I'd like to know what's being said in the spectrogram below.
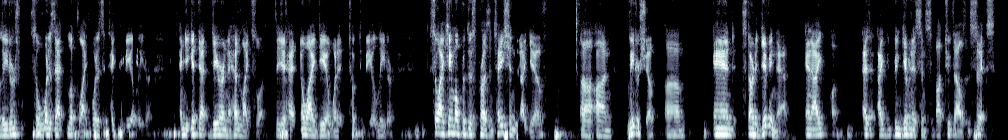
leaders. So what does that look like? What does it take to be a leader? And you get that deer in the headlights look. They just had no idea what it took to be a leader. So I came up with this presentation that I give uh, on leadership um, and started giving that. And I, uh, as I've been giving it since about 2006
